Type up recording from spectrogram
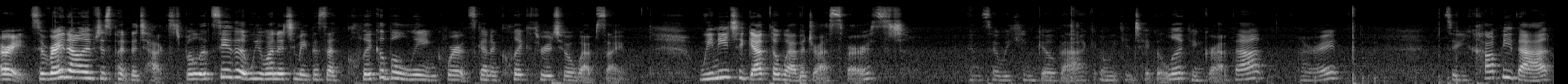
All right, so right now I've just put the text, but let's say that we wanted to make this a clickable link where it's going to click through to a website. We need to get the web address first. And so we can go back and we can take a look and grab that. All right. So you copy that.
